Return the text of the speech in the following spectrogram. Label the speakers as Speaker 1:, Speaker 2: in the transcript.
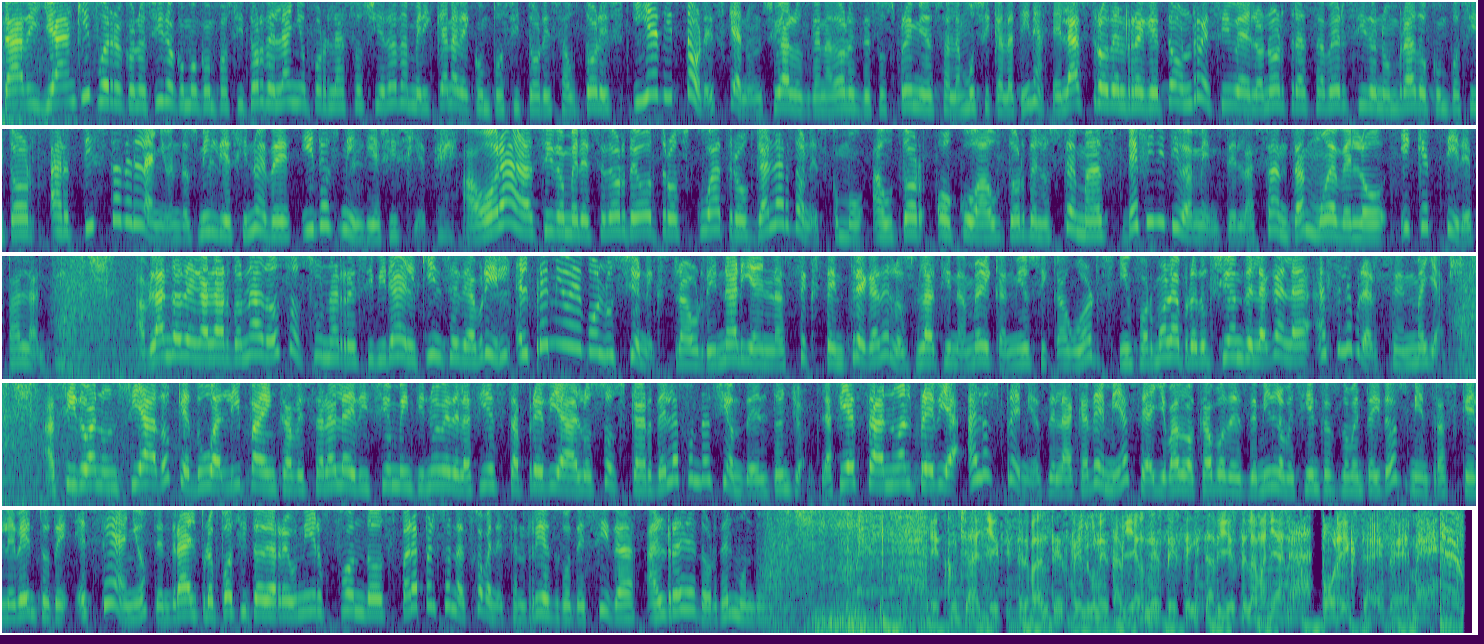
Speaker 1: Daddy Yankee fue reconocido como compositor del año por la Sociedad Americana de Compositores, Autores y Editores, que anunció a los ganadores de sus premios a la música latina. El astro del reggaetón recibe el honor tras haber sido nombrado compositor artista del año en 2019 y 2017. Ahora ha sido merecedor de otros cuatro galardones como autor o coautor de los temas Definitivamente La Santa, Muévelo y Que Tire Pa'lante. Hablando de galardonados, Osuna recibirá el 15 de abril el premio Evolución Extraordinaria en la sexta entrega de los Latin American Music Awards, informó la producción de la gala a celebrarse en Miami. Ha sido anunciado que Dua Lipa encabezará la edición 29 de la fiesta previa a los Oscar de la Fundación de Elton John. La fiesta anual previa a los premios de la Academia se ha llevado a cabo desde 1992, mientras que el evento de este año tendrá el propósito de reunir fondos para personas jóvenes en riesgo de SIDA alrededor del mundo.
Speaker 2: Escucha a Jesse Cervantes de lunes a viernes de 6 a 10 de la mañana por Exa FM.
